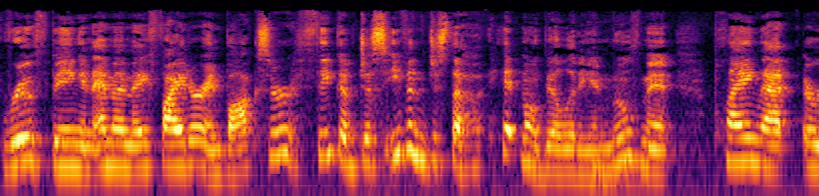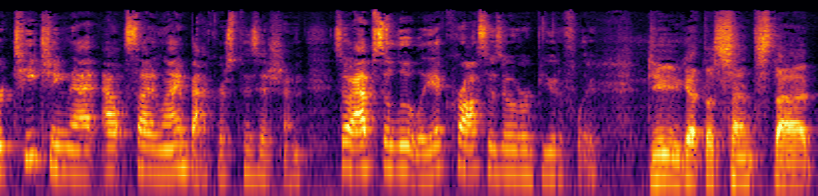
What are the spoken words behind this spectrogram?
Ruth being an MMA fighter and boxer, think of just even just the hip mobility and mm-hmm. movement playing that or teaching that outside linebackers position. So absolutely, it crosses over beautifully. Do you get the sense that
